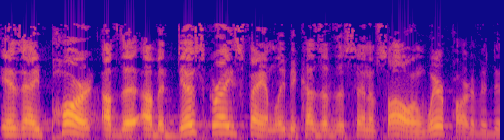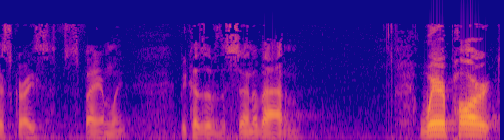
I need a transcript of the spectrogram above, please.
is a part of the, of a disgraced family because of the sin of Saul, and we're part of a disgraced family because of the sin of Adam. We're part,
